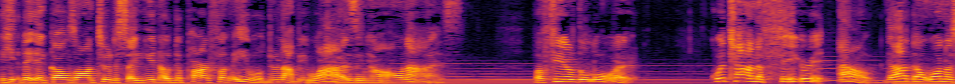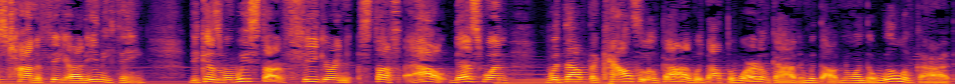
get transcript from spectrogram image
It goes on to to say, you know, depart from evil. Do not be wise in your own eyes, but fear the Lord. Quit trying to figure it out. God don't want us trying to figure out anything. Because when we start figuring stuff out, that's when without the counsel of God, without the word of God, and without knowing the will of God,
